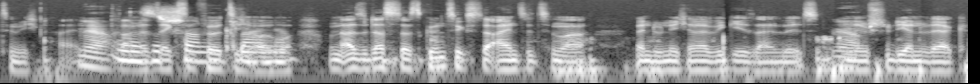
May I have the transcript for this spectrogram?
ziemlich klein. Ja. Das ist schon 346 klein, Euro. ja. Und also das ist das günstigste Einzelzimmer, wenn du nicht in der WG sein willst, Ja. in dem Studierendenwerk.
